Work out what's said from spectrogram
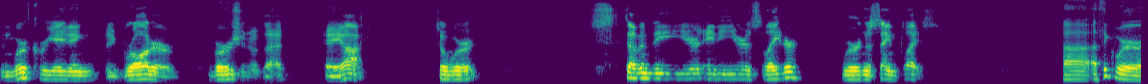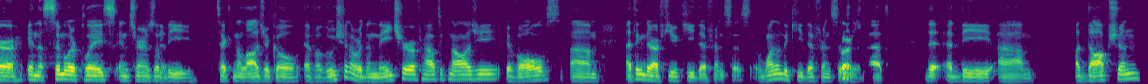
and we're creating the broader version of that AI. So we're 70 years, 80 years later, we're in the same place. Uh, I think we're in a similar place in terms of the technological evolution or the nature of how technology evolves, um, I think there are a few key differences. One of the key differences is that the uh, the um, adoption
